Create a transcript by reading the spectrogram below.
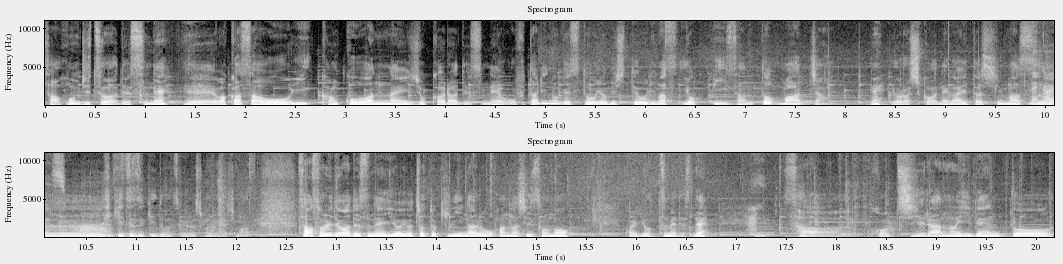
さあ本日はですね、えー、若狭大井観光案内所からですねお二人のゲストをお呼びしておりますよっぴーさんとまーちゃんね、よろしくお願いいたします。引き続きどうぞよろしくお願いします。さあ、それではですね、いよいよちょっと気になるお話、そのこれ4つ目ですね。はい、さあ、こちらのイベント、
